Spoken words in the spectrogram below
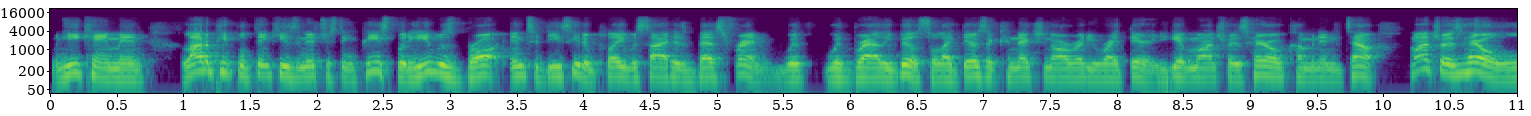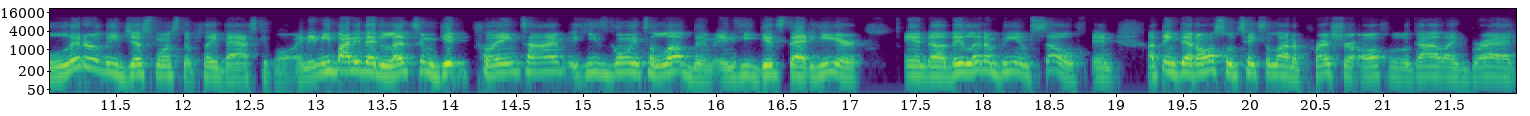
when he came in. A lot of people think he's an interesting piece, but he was brought into DC to play beside his best friend with with Bradley Beal. So like there's a connection already right there. You get Montrezl Harrell coming into town. Montrezl Harrell literally just wants to play basketball, and anybody that lets him get playing time, he's going to love them, and he gets that here. And uh, they let him be himself, and I think that also takes a lot of pressure off of a guy like Brad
